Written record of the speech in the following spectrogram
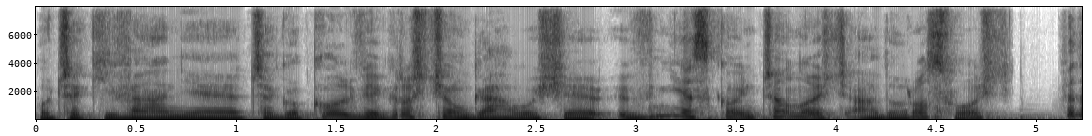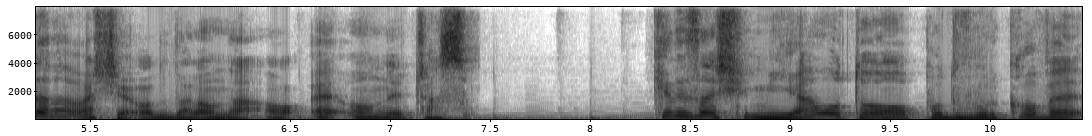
Oczekiwanie czegokolwiek rozciągało się w nieskończoność, a dorosłość wydawała się oddalona o eony czasu. Kiedy zaś mijało to podwórkowe,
